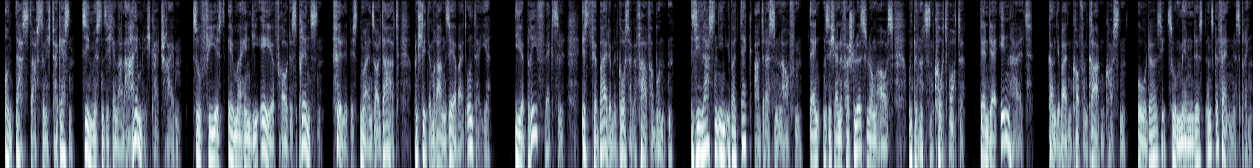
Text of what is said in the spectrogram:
Und das darfst du nicht vergessen. Sie müssen sich in aller Heimlichkeit schreiben. Sophie ist immerhin die Ehefrau des Prinzen. Philipp ist nur ein Soldat und steht im Rang sehr weit unter ihr. Ihr Briefwechsel ist für beide mit großer Gefahr verbunden. Sie lassen ihn über Deckadressen laufen, denken sich eine Verschlüsselung aus und benutzen Codeworte. Denn der Inhalt kann die beiden Kopf und Kragen kosten oder sie zumindest ins Gefängnis bringen.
